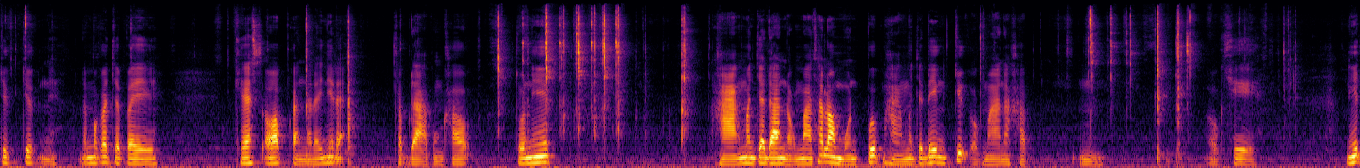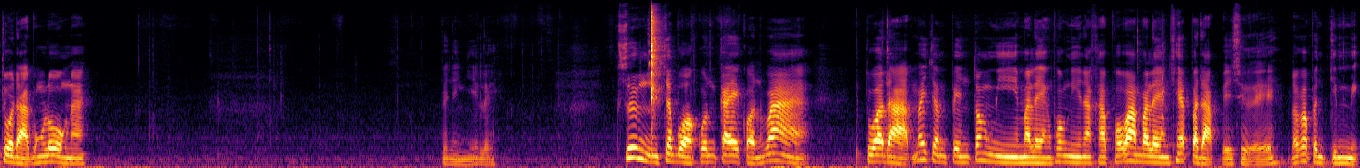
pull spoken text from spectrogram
จึกๆเนี่ยแล้วมันก็จะไป cast off กันอะไรนี่แหละกับดาบของเขา ตัวนี้ หางมันจะดันออกมา ถ้าเราหมุนปุ๊บหางมันจะเด้งจึ๊กออกมานะครับอืมโอเค นี่ตัวดาบโล่งๆนะ เป็นอย่างนี้เลย ซึ่งจะบอกกลไกก่อนว่าตัวดาบไม่จำเป็นต้องมีแมลงพวกนี้นะครับ เพราะว่าแมลงแค่ประดับเฉยๆแล้วก็เป็นกิมมิค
